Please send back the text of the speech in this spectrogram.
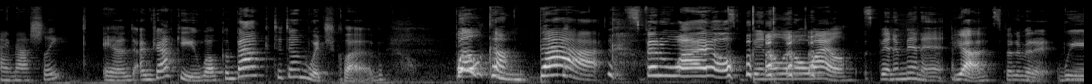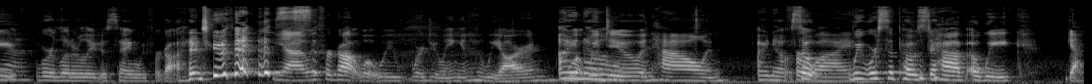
I'm Ashley. And I'm Jackie. Welcome back to Dumb Witch Club. Welcome back. It's been a while. it's been a little while. It's been a minute. Yeah, it's been a minute. We Yeah. were literally just saying we forgot how to do this. Yeah, we forgot what we were doing and who we are and I what know. we do and how and I know. So why. we were supposed to have a week. yeah.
